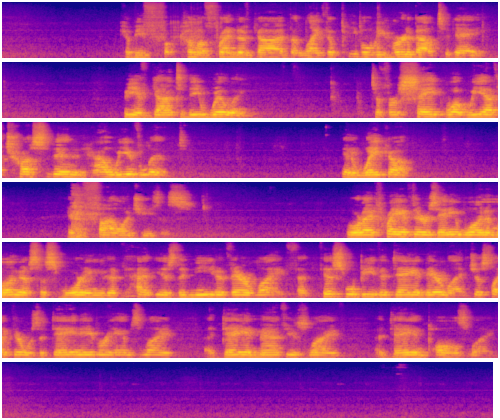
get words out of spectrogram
can become a friend of God, but like the people we heard about today, we have got to be willing to forsake what we have trusted in and how we have lived and wake up and follow Jesus. Lord, I pray if there's anyone among us this morning that that is the need of their life, that this will be the day in their life, just like there was a day in Abraham's life, a day in Matthew's life, a day in Paul's life.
